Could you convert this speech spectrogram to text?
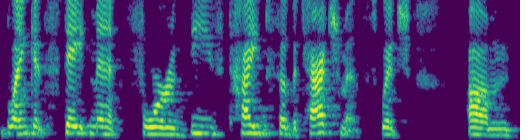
blanket statement for these types of attachments, which um,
